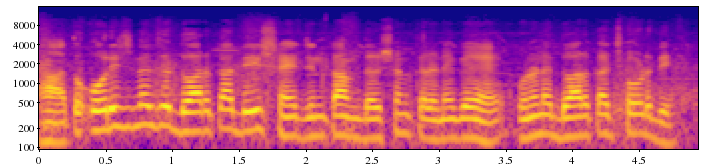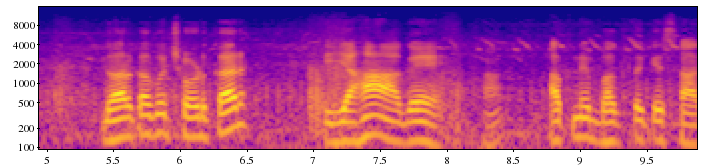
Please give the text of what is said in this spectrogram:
हाँ तो ओरिजिनल जो द्वारकाधीश है, जिनका हम दर्शन करने गए हैं, उन्होंने द्वारका छोड़ दी द्वारका को छोड़कर यहाँ आ गए हाँ अपने भक्त के साथ।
